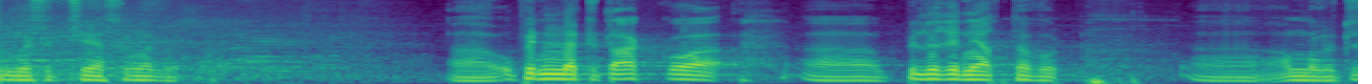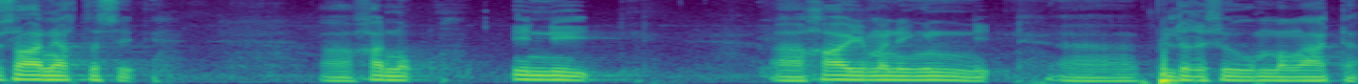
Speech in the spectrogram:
tunga sa tia sa ngalo. Uh, upin na tuta ko a uh, pilari ni akta vut. Uh, amalo tisa ni akta si. Khanok inuit. Khawi mani ngini. Pilari su mga ata.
